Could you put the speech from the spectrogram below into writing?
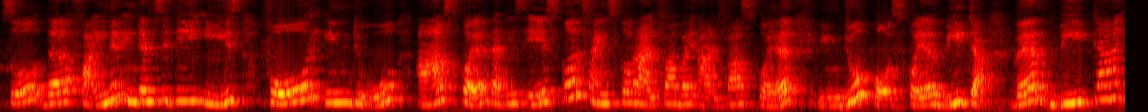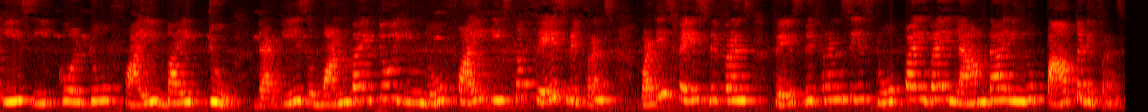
So the final intensity is 4 into r square that is a square sine square alpha by alpha square into cos square beta where beta is equal to phi by 2 that is 1 by 2 into phi is the phase difference. What is phase difference? Phase difference is 2 pi by lambda into path difference.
